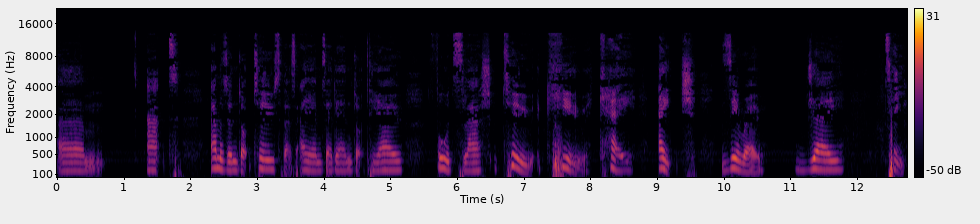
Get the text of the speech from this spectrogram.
um, at amazon.to, so that's amzn.to forward slash 2QKH0JT.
